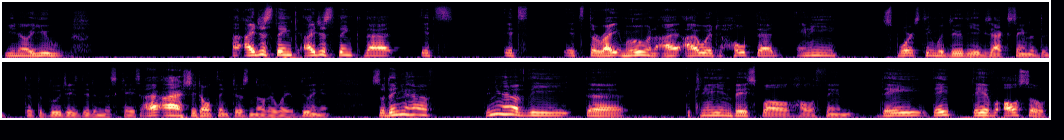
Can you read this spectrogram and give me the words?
you know you. I just think I just think that it's it's it's the right move, and I, I would hope that any sports team would do the exact same that the that the Blue Jays did in this case. I, I actually don't think there's another way of doing it. So then you have then you have the the the Canadian Baseball Hall of Fame. They they they have also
